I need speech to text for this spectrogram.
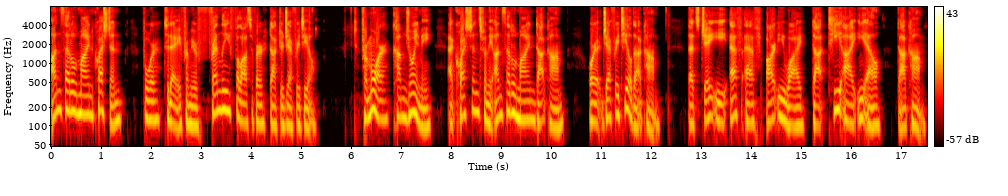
unsettled mind question for today from your friendly philosopher, Dr. Jeffrey Tiel. For more, come join me at questionsfromtheunsettledmind.com or at jeffreytiel.com. That's J E F F R E Y dot T I E L dot com.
